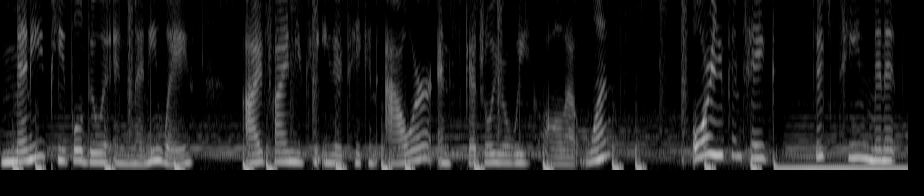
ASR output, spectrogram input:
Many people do it in many ways. I find you can either take an hour and schedule your week all at once, or you can take 15 minutes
